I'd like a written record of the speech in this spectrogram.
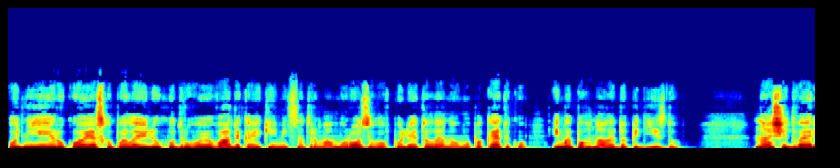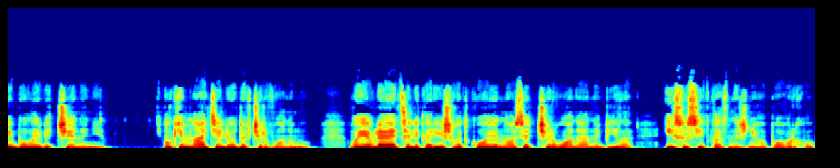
Однією рукою я схопила Ілюху, другою Вадика, який міцно тримав морозиво в поліетиленовому пакетику, і ми погнали до під'їзду. Наші двері були відчинені. У кімнаті люди в червоному. Виявляється, лікарі швидкої носять червоне, а не біле, і сусідка з нижнього поверху.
